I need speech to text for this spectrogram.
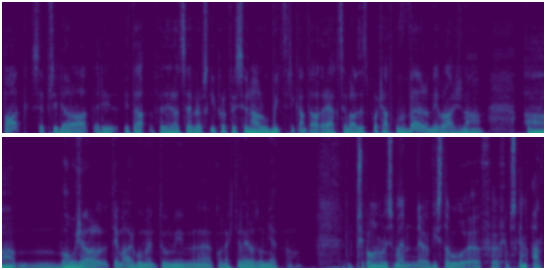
pak se přidala tedy i ta Federace evropských profesionálů, byť říkám, ta reakce byla ze zpočátku velmi vlažná a bohužel těm argumentům jim jako nechtěli rozumět. No. Připomenuli jsme eh, výstavu eh, v Chebském art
